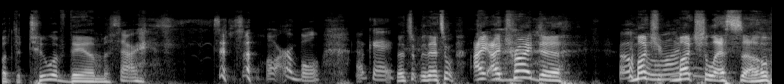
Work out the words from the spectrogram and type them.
but the two of them Sorry. it's so horrible. Okay. that's that's I I tried to Oh, much much less so,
